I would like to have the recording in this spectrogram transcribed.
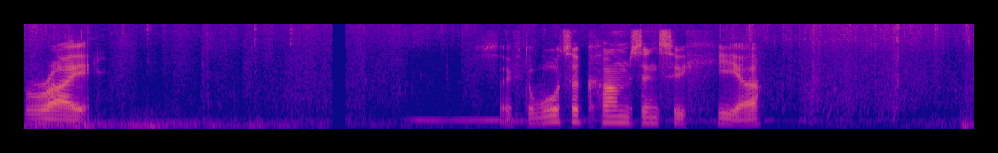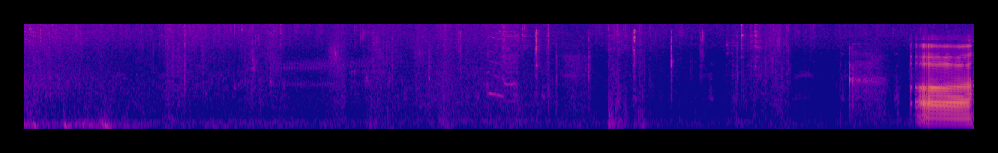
Right. So if the water comes into here... Uh...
